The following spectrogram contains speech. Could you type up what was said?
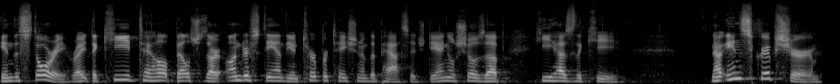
in the story, right? The key to help Belshazzar understand the interpretation of the passage. Daniel shows up, he has the key. Now, in Scripture,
